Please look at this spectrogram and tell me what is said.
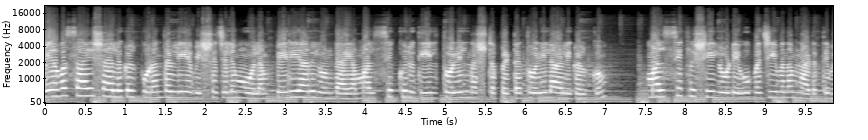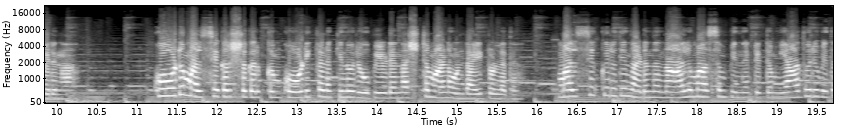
വ്യവസായശാലകൾ പുറന്തള്ളിയ വിഷജലം മൂലം പെരിയാറിൽ ഉണ്ടായ മത്സ്യക്കുരുതിയിൽ തൊഴിൽ നഷ്ടപ്പെട്ട തൊഴിലാളികൾക്കും മത്സ്യകൃഷിയിലൂടെ ഉപജീവനം നടത്തിവരുന്ന കൂടു മത്സ്യകർഷകർക്കും കോടിക്കണക്കിനു രൂപയുടെ നഷ്ടമാണ് ഉണ്ടായിട്ടുള്ളത്. മത്സ്യക്കുരുതി നടന്ന നാലു മാസം പിന്നിട്ടിട്ടും യാതൊരുവിധ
